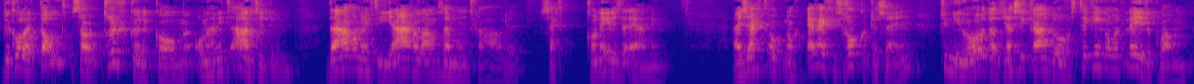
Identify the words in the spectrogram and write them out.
De collectant zou terug kunnen komen om hem iets aan te doen. Daarom heeft hij jarenlang zijn mond gehouden, zegt Cornelis de R nu. Hij zegt ook nog erg geschrokken te zijn toen hij hoorde dat Jessica door verstikking om het leven kwam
